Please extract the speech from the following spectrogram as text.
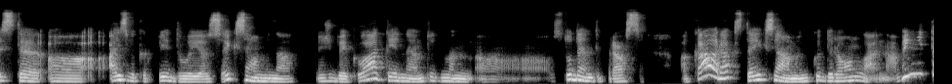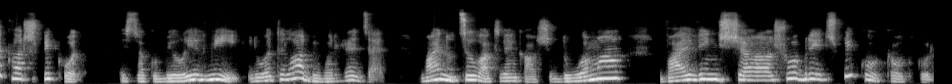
es te aizvakar piedalījos eksāmenā, viņš bija klātienē, un tad man studenti prasa, kā raksta eksāmenu, kad ir online. Viņi tā var špikot. Es saku, believe me, ļoti labi var redzēt. Vai nu cilvēks vienkārši domā, vai viņš šobrīd špiko kaut kur.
